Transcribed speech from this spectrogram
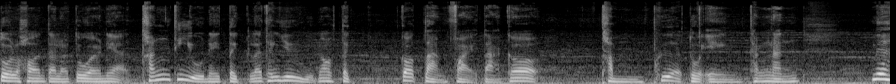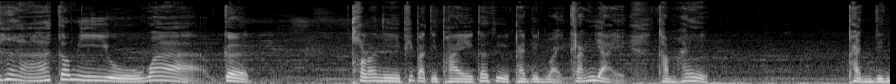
ตัวละครแต่ละตัวเนี่ยทั้งที่อยู่ในตึกและทั้งที่อยู่นอกตึกก็ต่างฝ่ายต่างก็ทำเพื่อตัวเองทั้งนั้น เนื้อหาก็มีอยู่ว่าเกิดธรณีพิบัติภัยก็คือแผ่นดินไหวครั้งใหญ่ทำให้แผ่นดิน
